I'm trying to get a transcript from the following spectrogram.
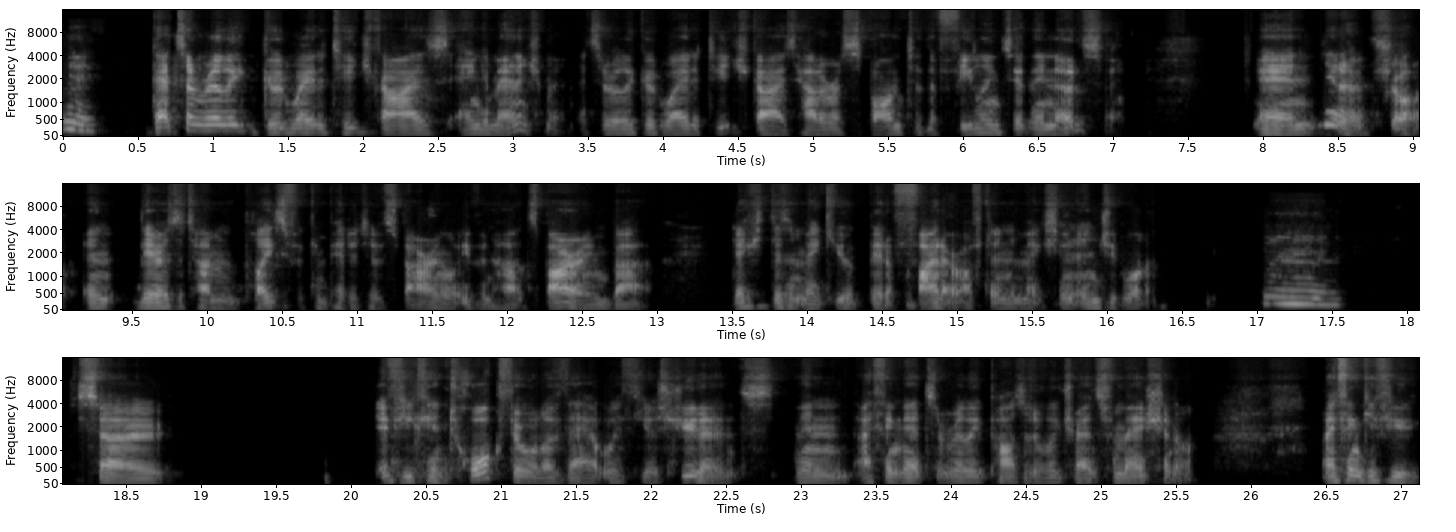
Mm. that's a really good way to teach guys anger management. It's a really good way to teach guys how to respond to the feelings that they're noticing. And you know sure and there is a time and place for competitive sparring or even hard sparring but it actually doesn't make you a better fighter often it makes you an injured one Mm. so if you can talk through all of that with your students then i think that's a really positively transformational i think if you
